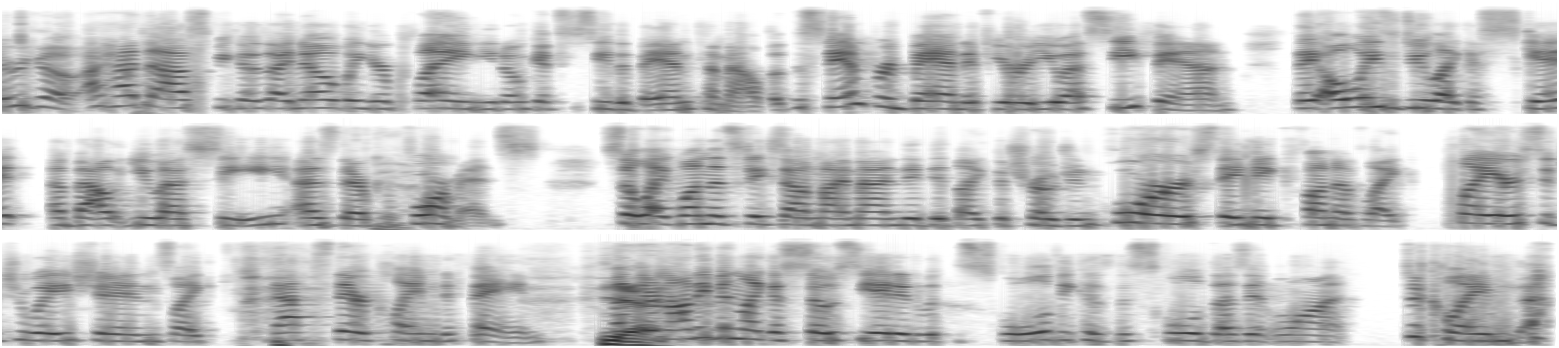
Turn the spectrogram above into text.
There we go. I had to ask because I know when you're playing, you don't get to see the band come out. But the Stanford band, if you're a USC fan, they always do like a skit about USC as their yeah. performance. So, like one that sticks out in my mind, they did like the Trojan horse. They make fun of like player situations. Like that's their claim to fame. But yeah. they're not even like associated with the school because the school doesn't want to claim that.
